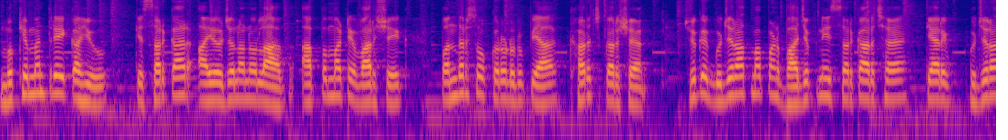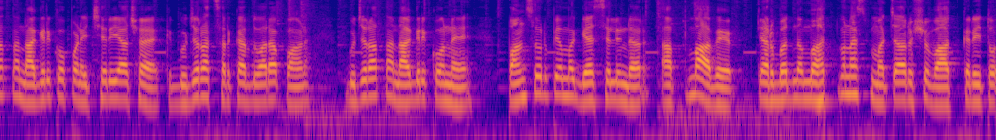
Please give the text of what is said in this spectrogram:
મુખ્યમંત્રીએ કહ્યું કે સરકાર આ યોજનાનો લાભ આપવા માટે વાર્ષિક પંદરસો કરોડ રૂપિયા ખર્ચ કરશે. જોકે ગુજરાતમાં પણ ભાજપની સરકાર છે, ત્યારે ગુજરાતના નાગરિકો પણ ઈચ્છી રહ્યા છે કે ગુજરાત સરકાર દ્વારા પણ ગુજરાતના નાગરિકોને પાંચસો રૂપિયામાં ગેસ સિલિન્ડર આપવામાં આવે, ત્યારબાદના મહત્વના સમાચાર વિશે વાત કરીએ તો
